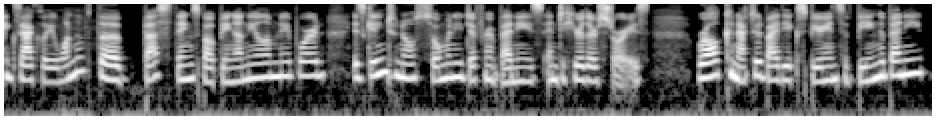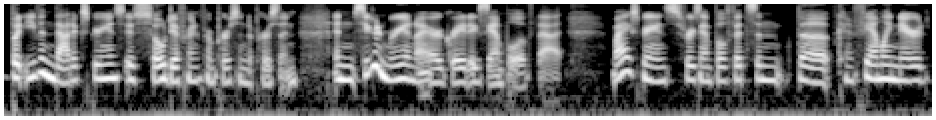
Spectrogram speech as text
Exactly. One of the best things about being on the alumni board is getting to know so many different Bennies and to hear their stories. We're all connected by the experience of being a Benny, but even that experience is so different from person to person. And Sigrid Maria and I are a great example of that my experience, for example, fits in the kind of family narrative,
